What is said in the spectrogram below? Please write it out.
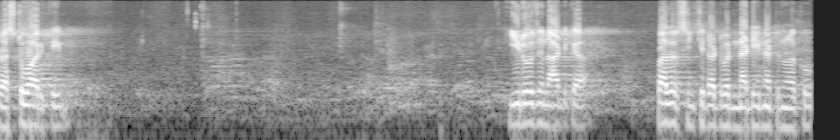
ట్రస్ట్ వారికి ఈరోజు నాటిక ప్రదర్శించినటువంటి నటీనటులకు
